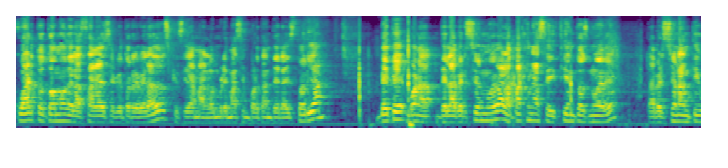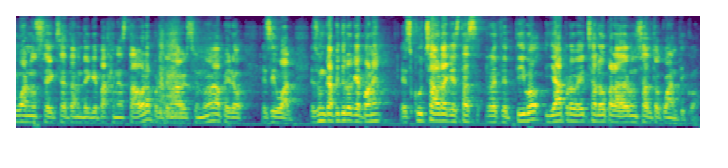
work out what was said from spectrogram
cuarto tomo de la saga de Secretos Revelados, que se llama El hombre más importante de la historia, vete, bueno, de la versión nueva a la página 609 la versión antigua no sé exactamente qué página está ahora, porque tengo la versión nueva, pero es igual. Es un capítulo que pone, escucha ahora que estás receptivo y aprovechalo para dar un salto cuántico.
